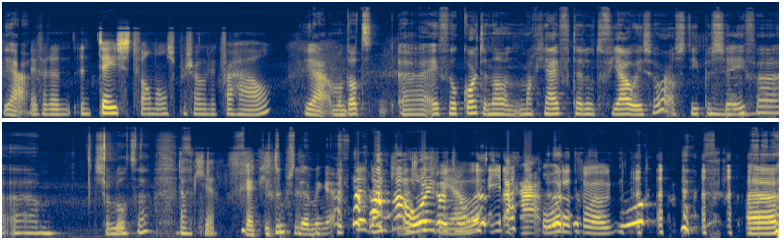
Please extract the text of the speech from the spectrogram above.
Ja, even een, een taste van ons persoonlijk verhaal. Ja, want dat eh, even heel kort en dan mag jij vertellen hoe het voor jou is hoor, als type Mhm. 7, ehm, Charlotte. Dank je. Geef je toestemming hè? Ja, dank je. Dat Hoor je dat, jou? Ja, hoor het gewoon. Eh,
